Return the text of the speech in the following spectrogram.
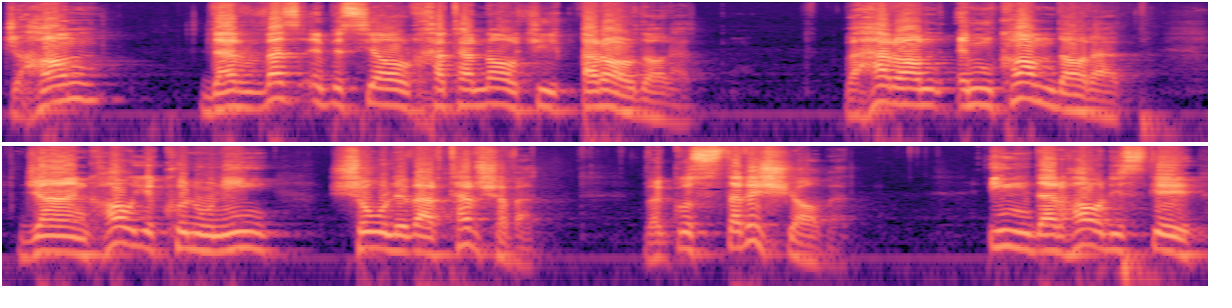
جهان در وضع بسیار خطرناکی قرار دارد و هر آن امکان دارد جنگ های کنونی شعله ورتر شود و گسترش یابد. این در حالی است که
